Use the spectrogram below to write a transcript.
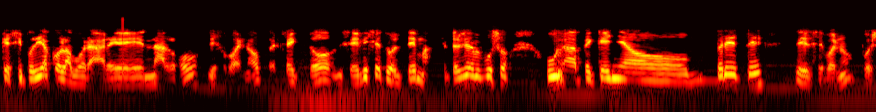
que si podía colaborar en algo. Dijo, bueno, perfecto, dice, elige tú el tema. Entonces me puso una pequeña brete y dice, bueno, pues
